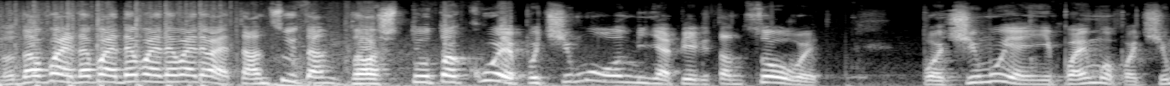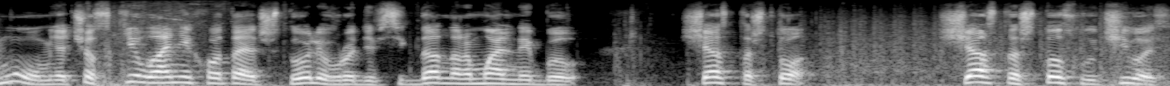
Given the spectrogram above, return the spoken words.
Ну давай, давай, давай, давай, давай, танцуй там. Да что такое? Почему он меня перетанцовывает? Почему? Я не пойму, почему? У меня что, скилла не хватает, что ли? Вроде всегда нормальный был. Сейчас-то что? Сейчас-то что случилось?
